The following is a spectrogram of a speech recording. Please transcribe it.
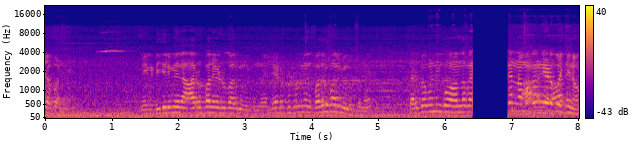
చెప్పండి. మీకు డీజిల్ మీద ఆరు రూపాయలు ఏడు రూపాయలు మిగులుతున్నాయి. లీటర్ పెట్రోల్ మీద పది రూపాయలు మిగులుతున్నాయి. సరిపోకుండా ఇంకో వంద పై- నమ్మకంగా ఏడుకు వచ్చినాం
